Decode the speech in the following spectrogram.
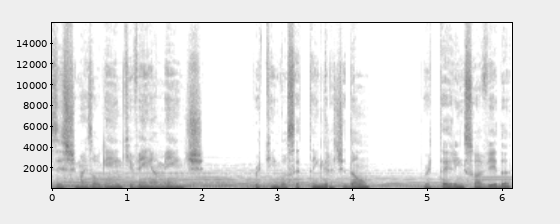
Existe mais alguém que vem à mente por quem você tem gratidão por ter em sua vida?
